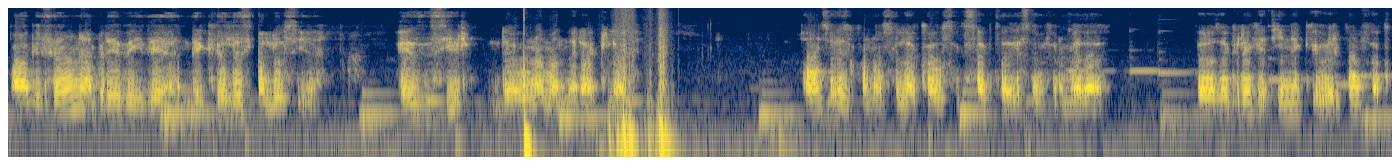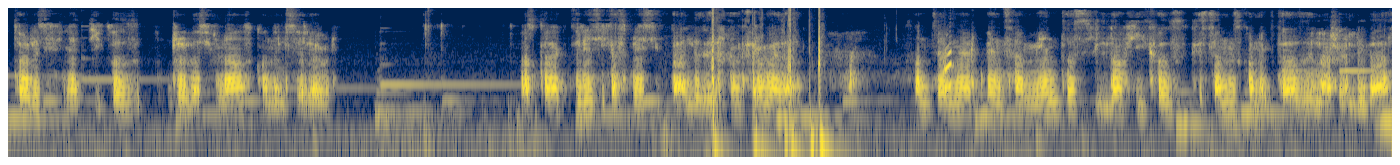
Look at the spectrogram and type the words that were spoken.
para que se den una breve idea de qué es la escalocida, es decir, de una manera clave. Aún se desconoce la causa exacta de esa enfermedad, pero se cree que tiene que ver con factores genéticos relacionados con el cerebro. Las características principales de esta enfermedad son tener pensamientos ilógicos que están desconectados de la realidad,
